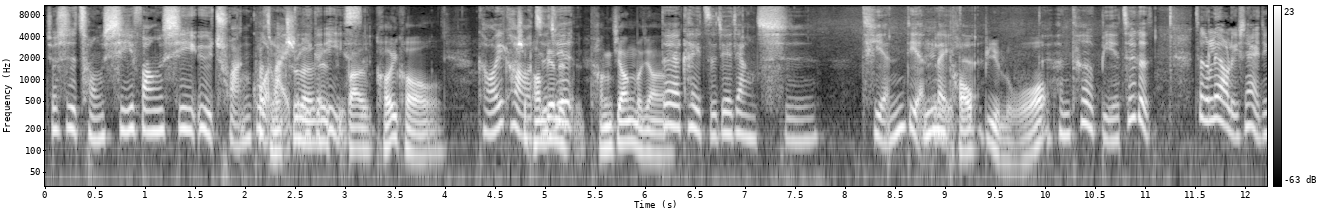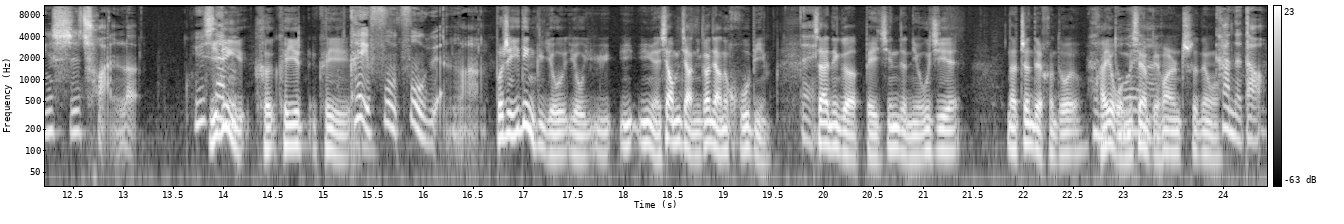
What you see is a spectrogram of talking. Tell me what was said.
就是从西方西域传过来的一个意思。烤一烤，烤一烤，直接糖浆嘛，这样对，可以直接这样吃。甜点类的樱桃碧螺很特别，这个这个料理现在已经失传了，因为一定可可以可以可以复复原了。不是一定有有源源远，像我们讲你刚讲的胡饼，在那个北京的牛街。那真的很多，还有我们现在北方人吃的那种看得到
